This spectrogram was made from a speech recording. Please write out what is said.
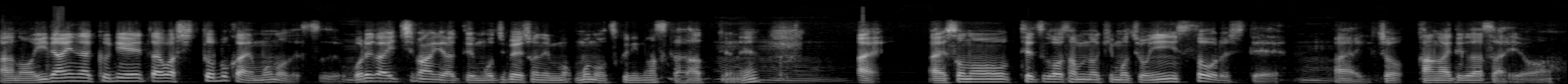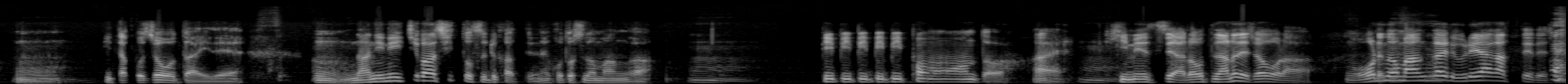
あの偉大なクリエイターは嫉妬深いものです、ん。俺が一番やっていうモチベーションでもものを作りますからっていうね、うん。はい、その哲川さんの気持ちをインストールして、うん。はい、ちょ考えてくださいよ、ううん。んいた子状態で、うん、何に一番嫉妬するかっていうね、今年の漫画、うん。ピピピピピポーンと、はい、うん。鬼滅やろうってなるでしょ、ほら。俺の漫画より売れやがってでしょ。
